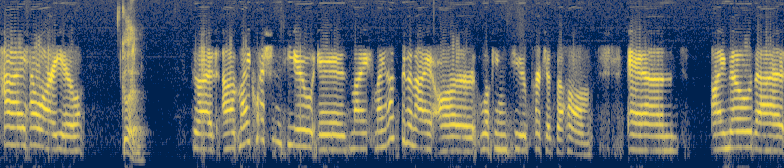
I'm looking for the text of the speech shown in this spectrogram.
Hi, how are you? Good. Good. Uh, my question to you is my, my husband and I are looking to purchase a home. And I know that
